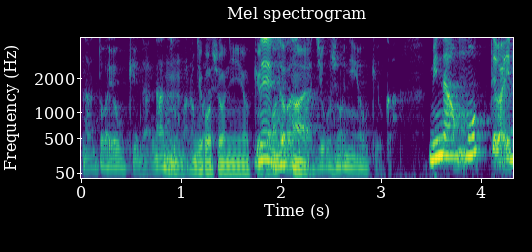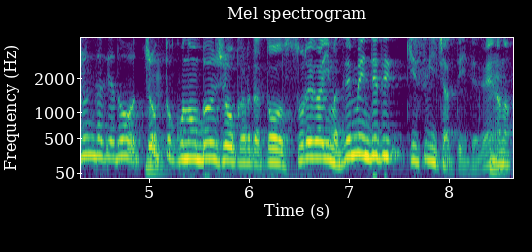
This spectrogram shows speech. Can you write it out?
なんとか欲求な、なんつうのかな、自己承認欲求ね、とか、はい、自己承認欲求か。みんな持ってはいるんだけど、ちょっとこの文章からだと、それが今、前面に出てきすぎちゃっていてね、うん、あの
